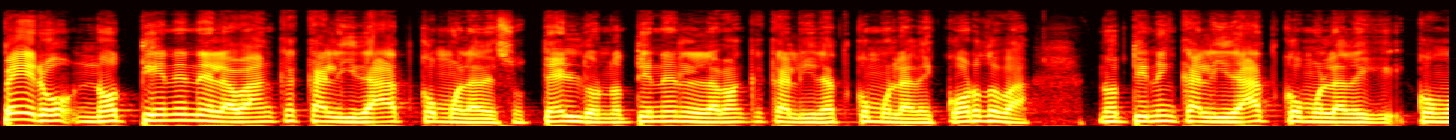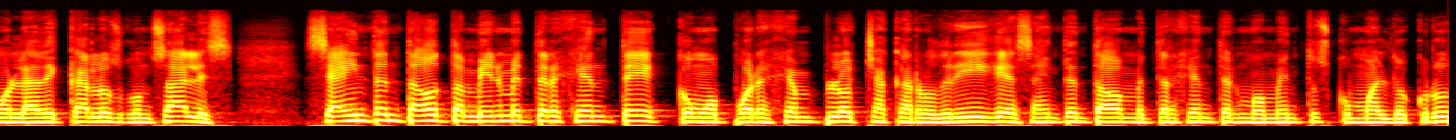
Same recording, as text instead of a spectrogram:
pero no tienen en la banca calidad como la de Soteldo, no tienen en la banca calidad como la de Córdoba, no tienen calidad como la de, como la de Carlos González. Se ha intentado también meter gente como por ejemplo Chaca Rodríguez, ha intentado meter gente en momentos como Aldo Cruz,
